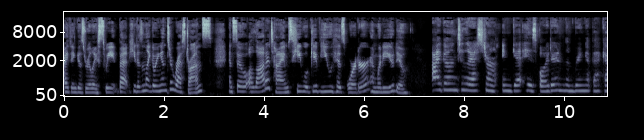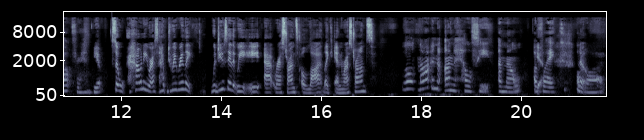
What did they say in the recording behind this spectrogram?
i think is really sweet but he doesn't like going into restaurants. And so a lot of times he will give you his order. And what do you do I go into the restaurant and get his order and then bring it back out for him. Yep. So, how many restaurants do we really? Would you say that we eat at restaurants a lot, like in restaurants? Well, not an unhealthy amount of Yeah. like a No. lot.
